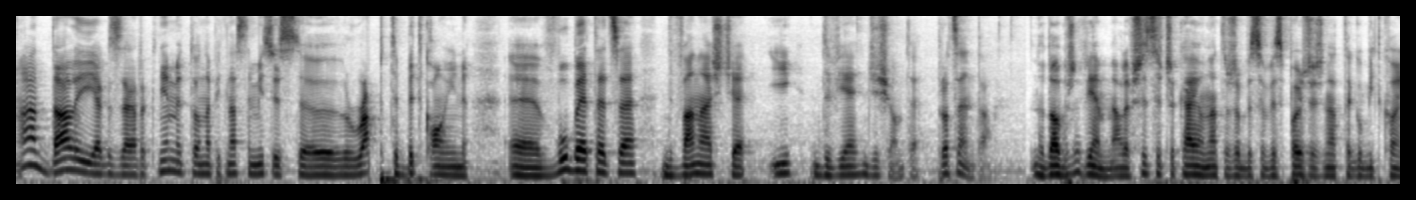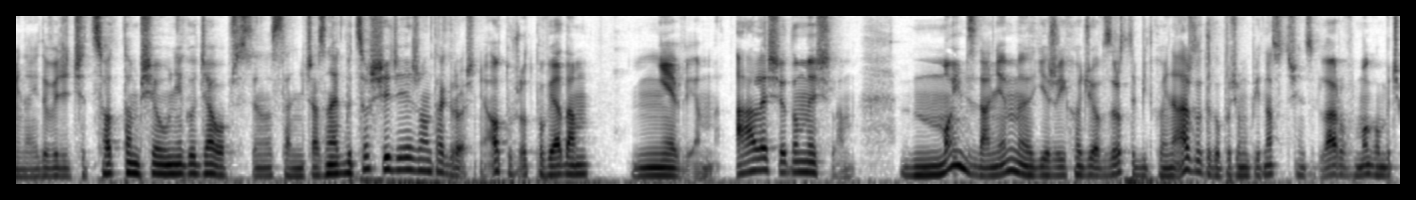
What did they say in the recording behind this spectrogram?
a dalej jak zerkniemy to na 15 miejscu jest e, Wrapped Bitcoin e, WBTC 12,2%. No dobrze, wiem, ale wszyscy czekają na to, żeby sobie spojrzeć na tego bitcoina i dowiedzieć się, co tam się u niego działo przez ten ostatni czas. No jakby coś się dzieje, że on tak rośnie. Otóż odpowiadam, nie wiem, ale się domyślam. Moim zdaniem, jeżeli chodzi o wzrosty bitcoina aż do tego poziomu 15 tysięcy dolarów, mogą być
